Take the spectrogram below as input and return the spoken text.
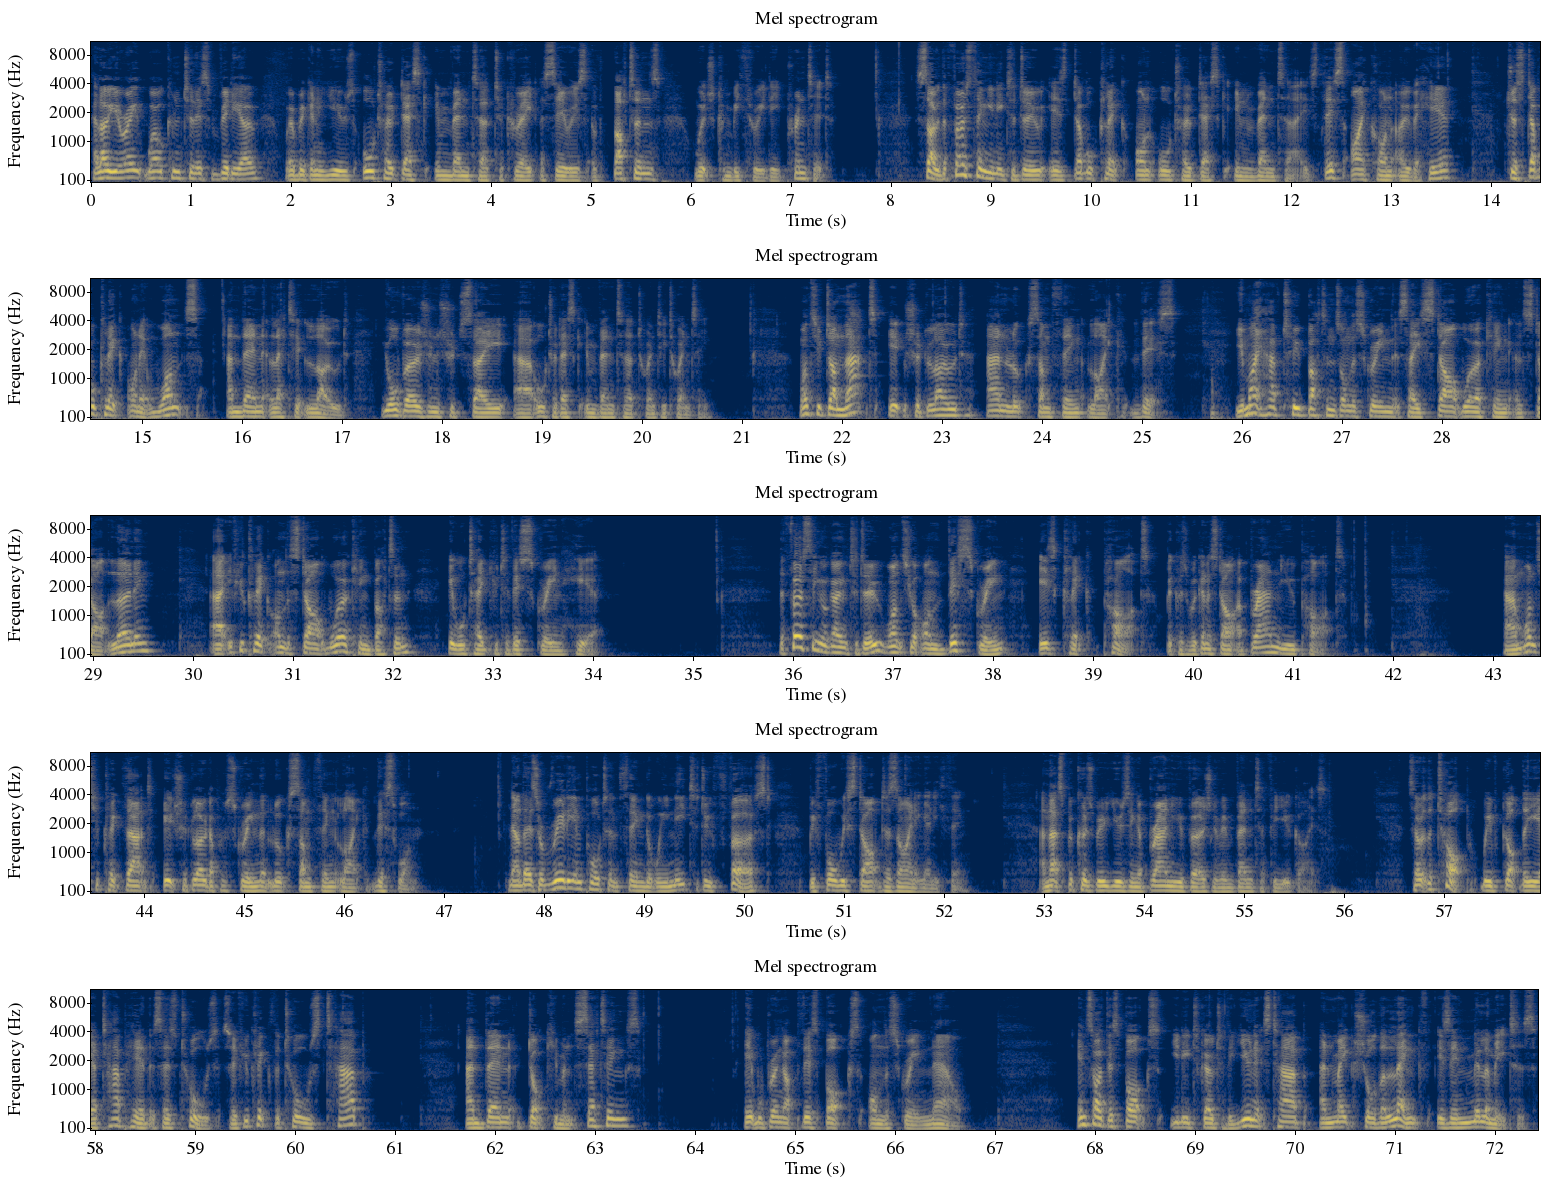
Hello Uri, welcome to this video where we're going to use Autodesk Inventor to create a series of buttons which can be 3D printed. So the first thing you need to do is double click on Autodesk Inventor. It's this icon over here. Just double click on it once and then let it load. Your version should say uh, Autodesk Inventor 2020. Once you've done that, it should load and look something like this. You might have two buttons on the screen that say start working and start learning. Uh, if you click on the Start Working button, it will take you to this screen here. The first thing you're going to do once you're on this screen is click Part, because we're going to start a brand new part. And once you click that, it should load up a screen that looks something like this one. Now there's a really important thing that we need to do first before we start designing anything. And that's because we're using a brand new version of Inventor for you guys. So at the top, we've got the uh, tab here that says Tools. So if you click the Tools tab and then Document Settings, it will bring up this box on the screen now. Inside this box, you need to go to the Units tab and make sure the length is in millimeters.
